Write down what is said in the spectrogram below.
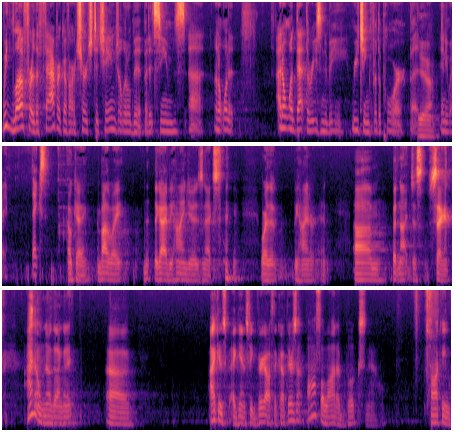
We'd love for the fabric of our church to change a little bit, but it seems uh, I don't want it. I don't want that the reason to be reaching for the poor. But Yeah. anyway, thanks. Okay. And by the way, the guy behind you is next, or the behind her, um, but not just second. I don't know that I'm going to. Uh, I can again speak very off the cuff. There's an awful lot of books now talking.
